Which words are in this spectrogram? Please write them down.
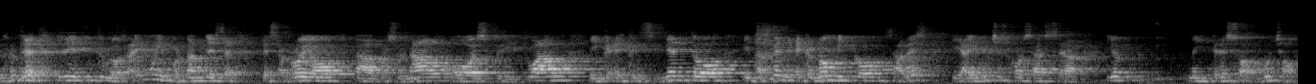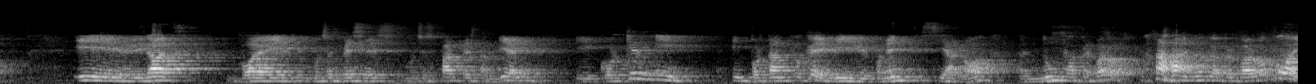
no títulos, hay muy importantes desarrollo uh, personal o espiritual, y el crecimiento, y también económico, ¿sabes? Y hay muchas cosas, uh, yo me interesó mucho. Y en realidad, voy muchas veces, muchas partes también, y cualquier mi importante, ok, mi ponencia, ¿no? Nunca preparo, nunca preparo, voy,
